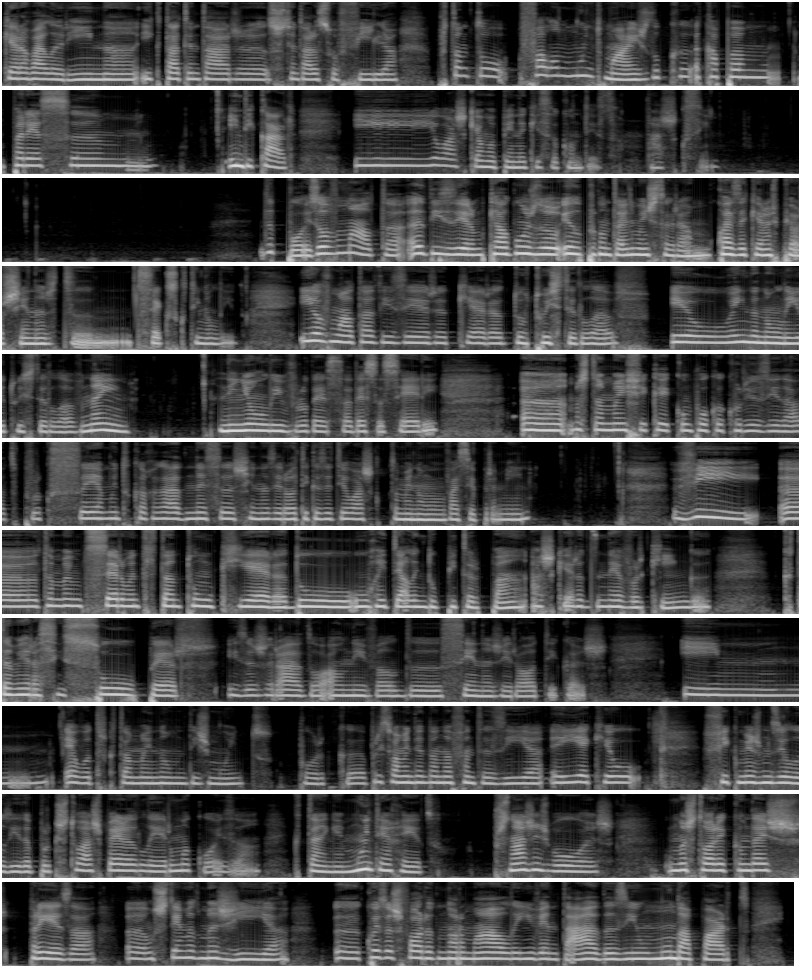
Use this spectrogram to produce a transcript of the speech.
que era bailarina e que está a tentar eh, sustentar a sua filha. Portanto, falam muito mais do que a capa hum, parece hum, indicar. E eu acho que é uma pena que isso aconteça. Acho que sim. Depois houve malta a dizer-me que alguns do. Eu perguntei no meu Instagram quais é eram as piores cenas de, de sexo que tinham lido. E houve malta a dizer que era do Twisted Love. Eu ainda não li o Twisted Love, nem nenhum livro dessa, dessa série. Uh, mas também fiquei com pouca curiosidade, porque se é muito carregado nessas cenas eróticas, até eu acho que também não vai ser para mim. Vi Uh, também me disseram, entretanto, um que era do um retelling do Peter Pan, acho que era de Never King, que também era assim super exagerado ao nível de cenas eróticas. E hum, é outro que também não me diz muito, porque principalmente então na fantasia, aí é que eu fico mesmo desiludida, porque estou à espera de ler uma coisa que tenha muito enredo personagens boas, uma história que me deixe presa, uh, um sistema de magia, uh, coisas fora do normal e inventadas e um mundo à parte.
